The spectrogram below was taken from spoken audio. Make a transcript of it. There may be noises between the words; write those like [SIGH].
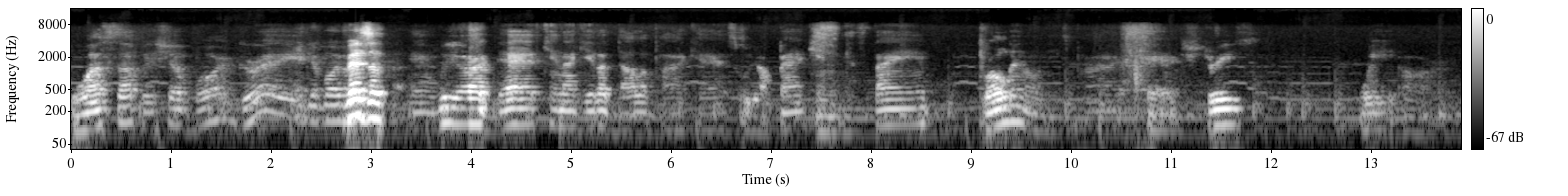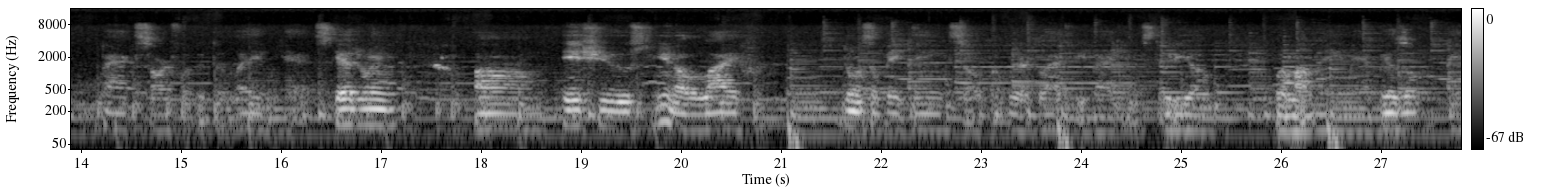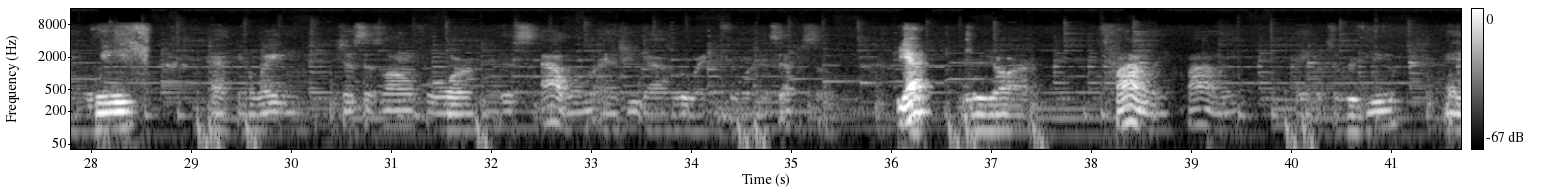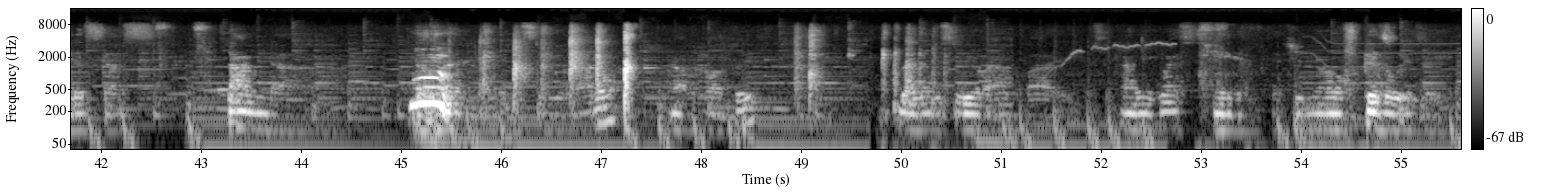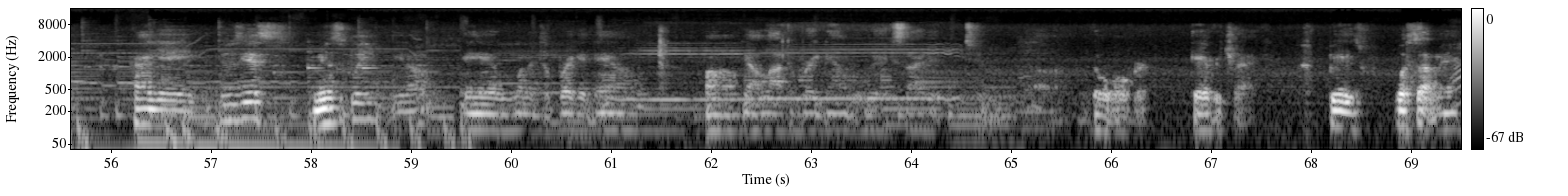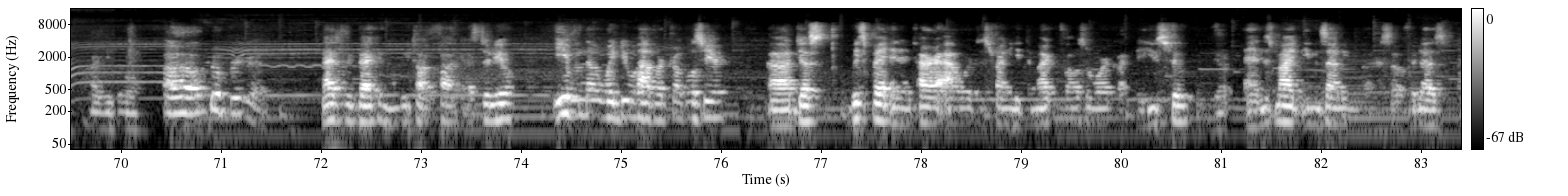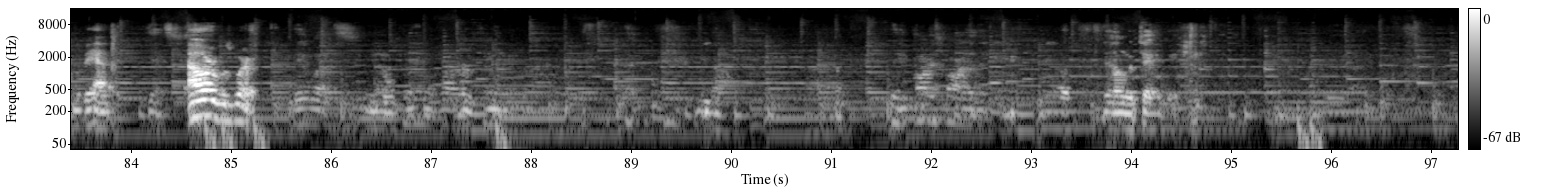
What's up? It's your boy Gray. And Your boy Vincent. And we are Dad Can I Get a Dollar podcast. We are back in this thing, rolling on these podcast streets. We are back. Sorry for the delay. We had scheduling um, issues, you know, life, doing some big things. So we're glad to be back in the studio with my main man Bizzle. And we have been waiting just as long for this album as you guys were waiting for this episode. Yeah. We are finally, finally able to review and discuss Donda. Woo! Studio album. Of applause, please. The studio album by Kanye West. And as you know, Bizzle is a Kanye enthusiast musically, you know, and we wanted to break it down. Um, got a lot to break down, but we're excited to uh, go over every track. Biz, what's up, man? How you doing? Uh, I feel pretty good. Nice to be back in the We Talk podcast studio. Even though we do have our troubles here, uh, just we spent an entire hour just trying to get the microphones to work like they used to. Yep. And this might even sound even better. So if it does, we'll be happy. Yes. Hour was worth. it. It was, you know, hardest part of the game, you know, dealing with technical issues.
